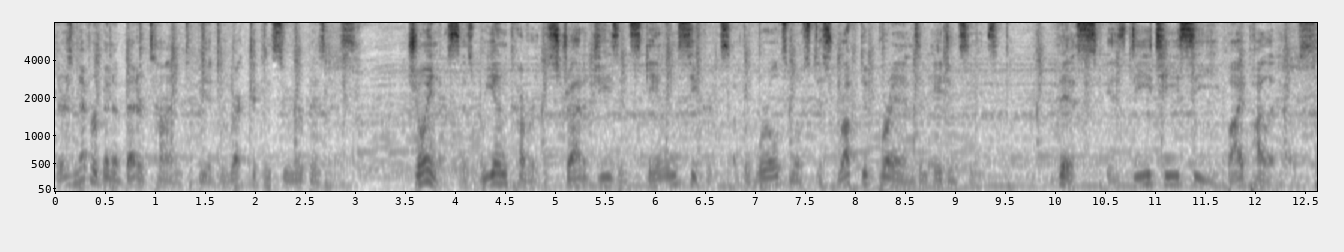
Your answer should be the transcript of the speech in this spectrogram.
there's never been a better time to be a direct to consumer business. Join us as we uncover the strategies and scaling secrets of the world's most disruptive brands and agencies. This is DTC by Pilot House.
